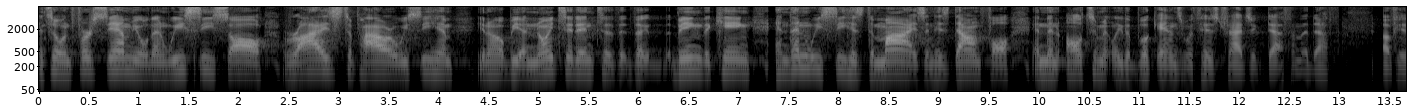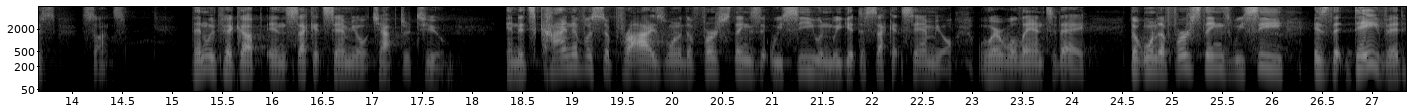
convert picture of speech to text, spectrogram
And so in 1 Samuel, then we see Saul rise to power. We see him, you know, be anointed into the, the, being the king. And then we see his demise and his downfall. And then ultimately, the book ends with his tragic death and the death of his sons. Then we pick up in 2 Samuel chapter 2. And it's kind of a surprise, one of the first things that we see when we get to 2 Samuel, where we'll land today that one of the first things we see is that David,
